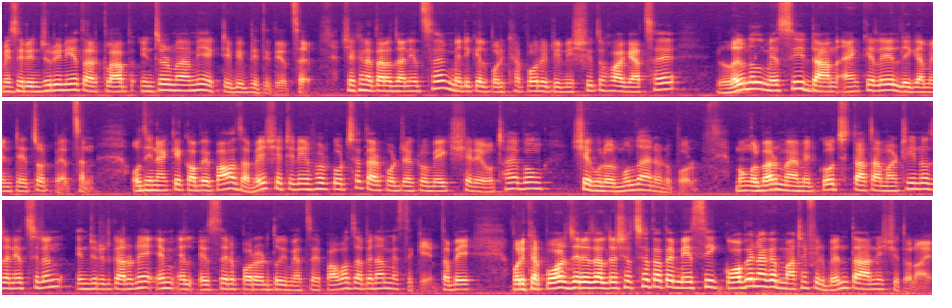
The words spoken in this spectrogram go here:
মেসির ইঞ্জুরি নিয়ে তার ক্লাব ইন্টার মায়ামি একটি বিবৃতি দিয়েছে। সেখানে তারা জানিয়েছে, মেডিকেল পরীক্ষার পর এটি নিশ্চিত হওয়া গেছে, লিওনেল মেসি ডান অ্যাঙ্কেলে লিগামেন্টে চোট পেয়েছেন। অধিনায়ককে কবে পাওয়া যাবে সেটি নির্ভর করছে তার পর্যায়ক্রমিক সেরে ওঠা এবং সেগুলোর মূল্যায়নের উপর। মঙ্গলবার মায়ামির কোচ তাতা মার্টিনো জানিয়েছিলেন ইঞ্জুরির কারণে এমএলএস এর পরের দুই ম্যাচে পাওয়া যাবে না মেসিকে। তবে পরীক্ষার পর যে রেজাল্ট এসেছে, তাতে মেসি কবে নাগাদ মাঠে ফিরবেন তা নিশ্চিত নয়।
